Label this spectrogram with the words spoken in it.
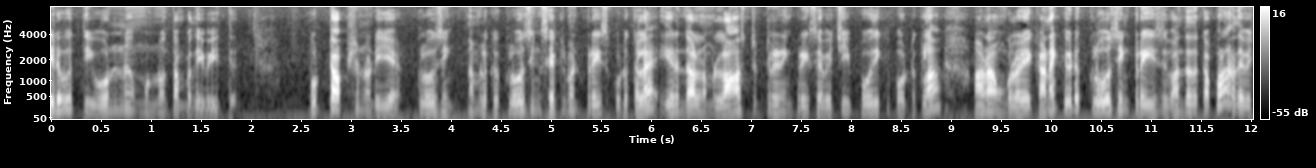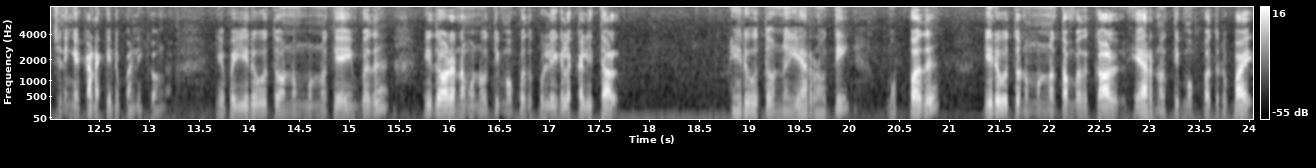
இருபத்தி ஒன்று முந்நூற்றம்பதை வைத்து புட் ஆப்ஷனுடைய க்ளோசிங் நம்மளுக்கு க்ளோசிங் செட்டில்மெண்ட் ப்ரைஸ் கொடுக்கல. இருந்தாலும் நம்ம லாஸ்ட் ட்ரேடிங் ப்ரைஸை வச்சு இப்போதைக்கு போட்டுக்கலாம். ஆனால் உங்களுடைய கணக்கீடு க்ளோசிங் ப்ரைஸ் வந்ததுக்கப்புறம் அதை வச்சு நீங்கள் கணக்கீடு பண்ணிக்கோங்க. இப்போ இருபத்தொன்று முந்நூற்றி ஐம்பது இதோட நம்ம நூற்றி முப்பது புள்ளிகளை கழித்தால் இருபத்தொன்று இரநூத்தி முப்பது இருபத்தொன்று முந்நூற்றம்பது கால் இரநூத்தி முப்பது ரூபாய்.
